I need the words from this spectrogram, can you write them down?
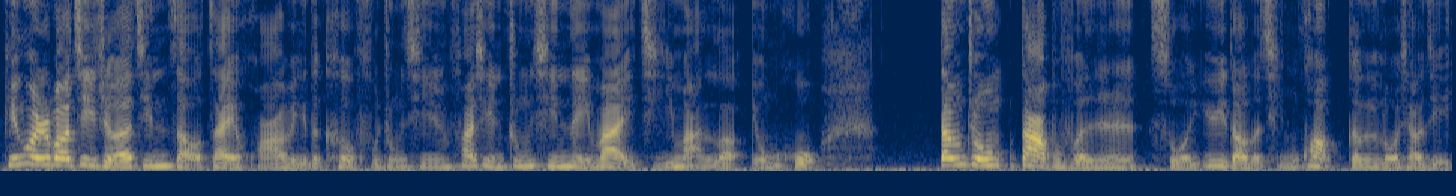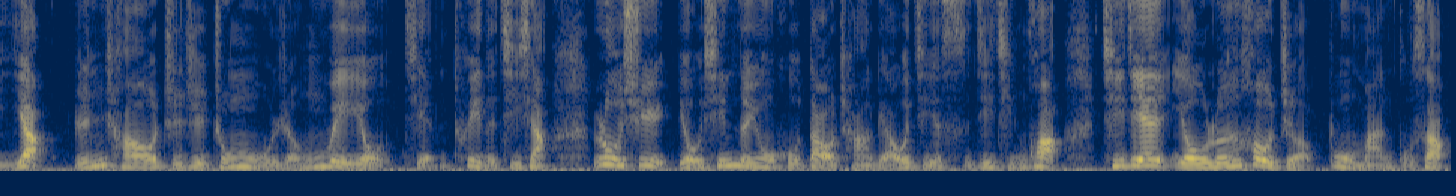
苹果日报记者今早在华为的客服中心发现，中心内外挤满了用户，当中大部分人所遇到的情况跟罗小姐一样，人潮直至中午仍未有减退的迹象。陆续有新的用户到场了解死机情况，期间有轮候者不满鼓噪。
